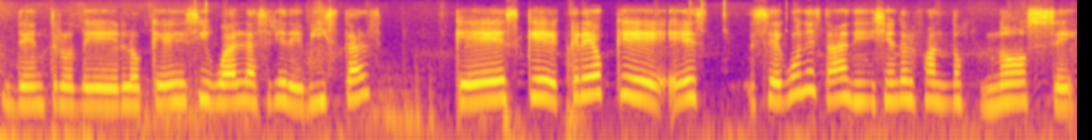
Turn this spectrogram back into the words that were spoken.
dentro de lo que es igual la serie de Beastars, que es que creo que es según estaban diciendo el fandom, no sé,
